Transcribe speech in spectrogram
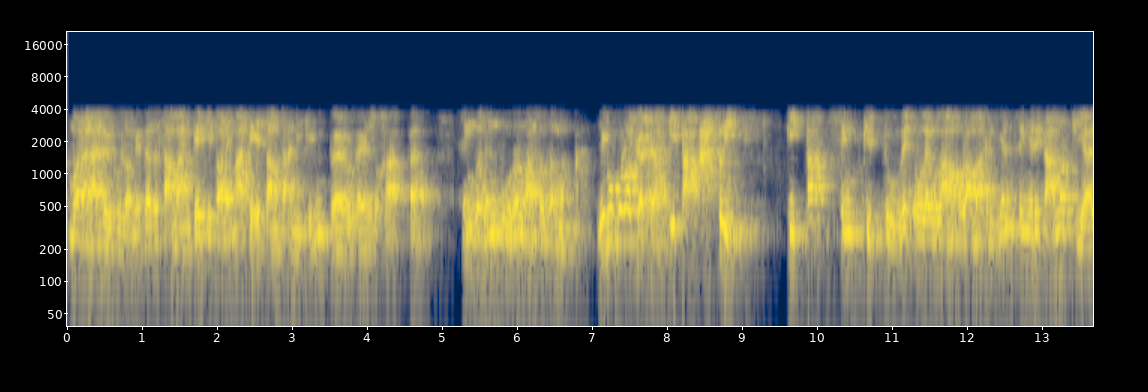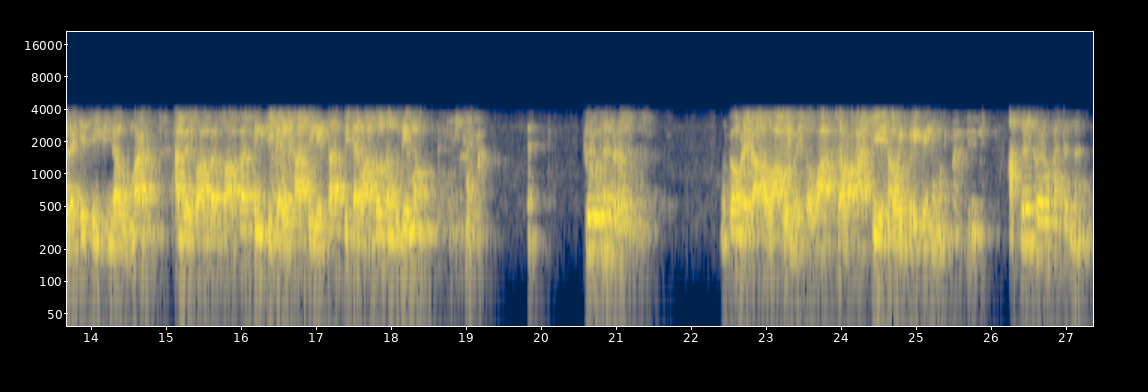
Mau ngatur kula, kita terus sak mangke kita nikmati Islam sak niki baru kaya sahabat sing boten purun langsung teng Mekah. Niku kula gadah kitab asli. Kitab sing ditulis oleh ulama-ulama riyen sing nyeritakno dialeke Sayyidina Umar ambek sahabat-sahabat sing dikai fasilitas bikin wasul teng Budi Mekah. Kebetulan keras. Mereka mereka tawaf ya wis tawaf, cara haji uripe ning Mekah. Akhirnya baru katenan.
